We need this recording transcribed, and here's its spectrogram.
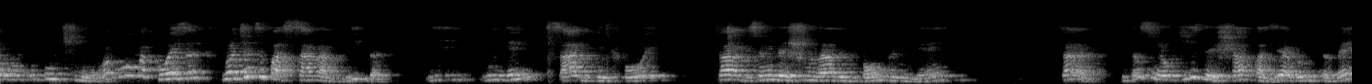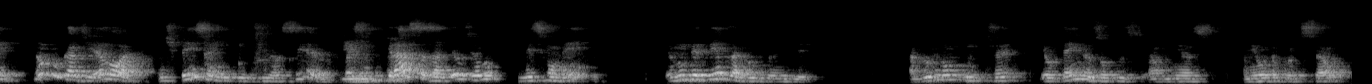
um, um pontinho, uma, uma coisa. Não adianta você passar na vida e ninguém sabe quem foi, sabe? Você não deixou nada de bom para ninguém, sabe? Então, assim, eu quis deixar fazer a grupo também, não por causa de, é lógico, a gente pensa em, financeiro, mas uhum. graças a Deus, eu não, nesse momento, eu não dependo da grupo para viver. A grupo não, eu tenho meus outros, as minhas, a minha outra profissão,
